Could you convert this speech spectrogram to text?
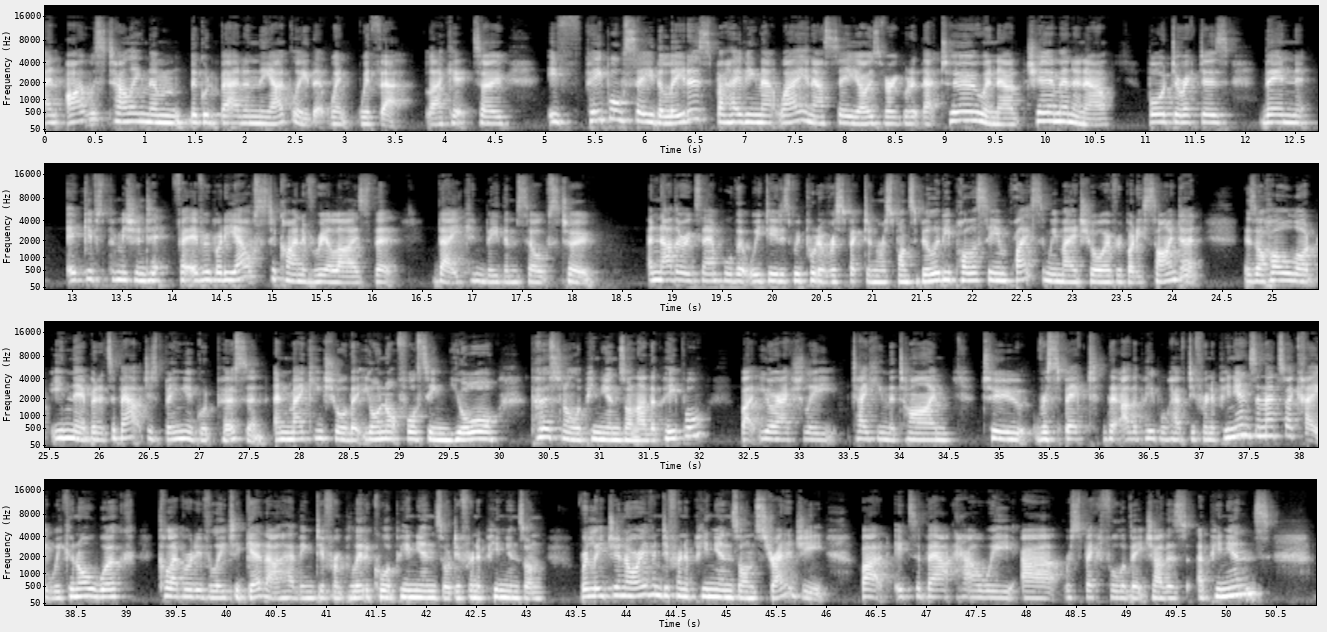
And I was telling them the good, bad, and the ugly that went with that. Like it. So if people see the leaders behaving that way, and our CEO is very good at that too, and our chairman and our board directors, then it gives permission to, for everybody else to kind of realize that they can be themselves too. Another example that we did is we put a respect and responsibility policy in place and we made sure everybody signed it. There's a whole lot in there, but it's about just being a good person and making sure that you're not forcing your personal opinions on other people, but you're actually taking the time to respect that other people have different opinions, and that's okay. We can all work collaboratively together, having different political opinions or different opinions on religion or even different opinions on strategy, but it's about how we are respectful of each other's opinions.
